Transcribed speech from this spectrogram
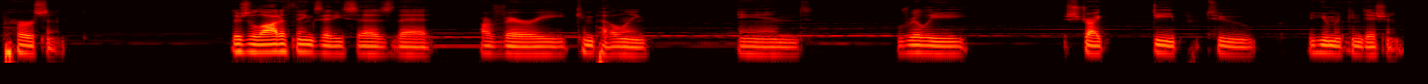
person. There's a lot of things that he says that are very compelling and really strike deep to the human condition.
